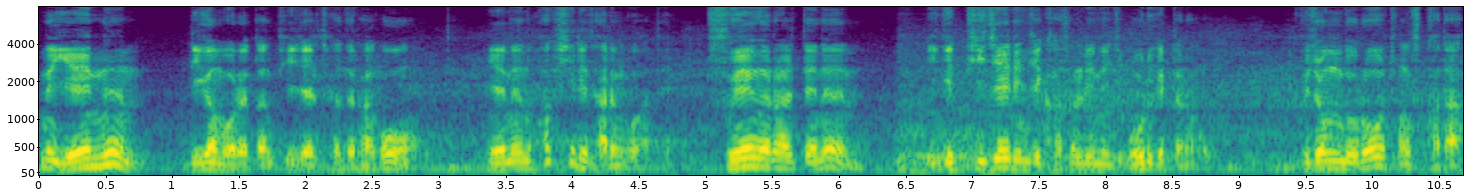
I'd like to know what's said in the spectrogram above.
근데 얘는 네가 말했던 디젤 차들하고 얘는 확실히 다른 것 같아. 주행을 할 때는 이게 디젤인지 가솔린인지 모르겠더라고. 그 정도로 정숙하다.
